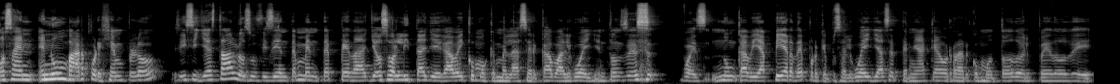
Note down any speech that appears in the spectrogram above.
o sea, en, un bar, por ejemplo, y si ya estaba lo suficientemente peda, yo solita llegaba y como que me la acercaba al güey. Entonces, pues nunca había pierde porque pues el güey ya se tenía que ahorrar como todo el pedo de,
